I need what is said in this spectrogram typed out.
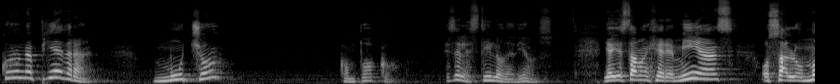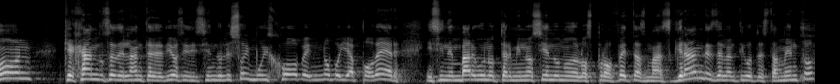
con una piedra. Mucho con poco. Es el estilo de Dios. Y ahí estaban Jeremías o Salomón quejándose delante de Dios y diciéndole, soy muy joven, no voy a poder. Y sin embargo uno terminó siendo uno de los profetas más grandes del Antiguo Testamento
